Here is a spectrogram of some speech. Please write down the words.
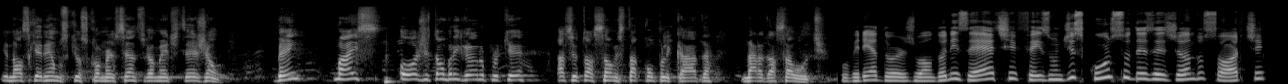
e nós queremos que os comerciantes realmente estejam bem, mas hoje estão brigando porque a situação está complicada na área da saúde. O vereador João Donizete fez um discurso desejando sorte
